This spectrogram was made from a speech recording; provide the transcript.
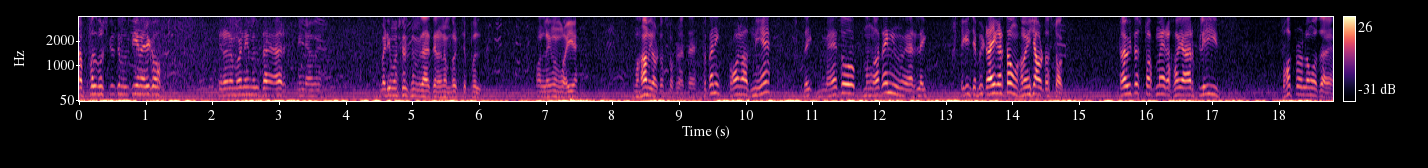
चप्पल मुश्किल से मिलती है मेरे को। तेरा नंबर नहीं मिलता यार। इंडिया में। बड़ी मुश्किल से मिला है तेरा नंबर, चप्पल। ऑनलाइन मंगवाई है। वहाँ भी ऑफ़ स्टॉक रहता है। पता नहीं कौन आदमी है। लाइक मैं तो मंगवाता ही नहीं हूँ यार लाइक लेकिन जब भी ट्राई करता हूँ, हमेशा ऑफ़ स्टॉक कभी तो स्टॉक में रखो यार प्लीज़ बहुत प्रॉब्लम होता है।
